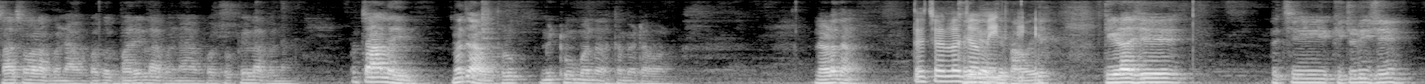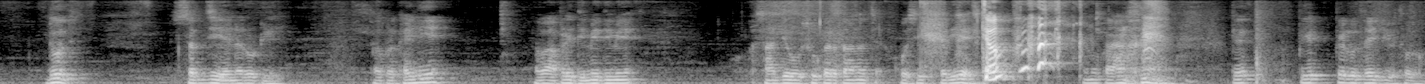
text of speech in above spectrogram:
સાસવાળા બનાવો કાં તો ભરેલા બનાવો કાં તો પેલા બનાવો. ચાલે મજા આવે થોડુંક મીઠું બને ટમેટાવાળું. લડતા તો ચલો જમી. કેળા છે પછી ખીચડી છે દૂધ સબ્જી અને રોટલી. તો આપણે ખાઈ લઈએ. હવે આપણે ધીમે ધીમે સાંજે ઓછું કરતાનો કોશિશ કરીએ. એનું કારણ કે પેટ પેલું થઈ ગયું થોડું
